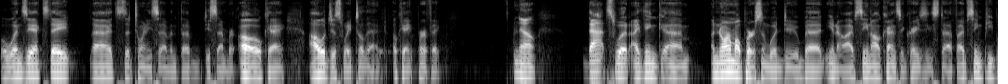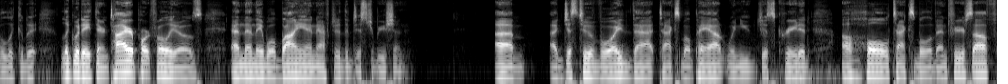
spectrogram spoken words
Well, when's the X date? Uh, it's the 27th of December. Oh, okay. I will just wait till then. Okay, perfect. Now, that's what I think um, a normal person would do, but you know, I've seen all kinds of crazy stuff. I've seen people liquidate liquidate their entire portfolios and then they will buy in after the distribution. Um, uh, just to avoid that taxable payout when you just created a whole taxable event for yourself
